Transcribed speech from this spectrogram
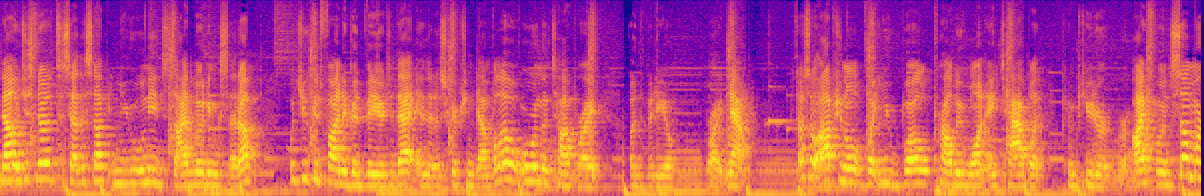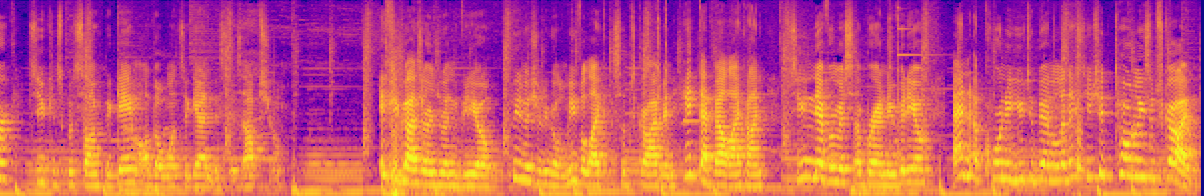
Now, just note to set this up, you will need side loading set up, which you can find a good video to that in the description down below or in the top right of the video right now. It's also optional, but you will probably want a tablet, computer, or iPhone somewhere so you can split songs to the game, although once again, this is optional. If you guys are enjoying the video, please make sure to go leave a like, subscribe, and hit that bell icon so you never miss a brand new video. And according to YouTube analytics, you should totally subscribe.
